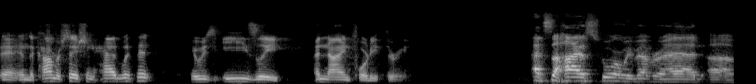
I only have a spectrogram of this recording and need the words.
and the conversation had with it, it was easily a 943. That's the highest score we've ever had uh,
